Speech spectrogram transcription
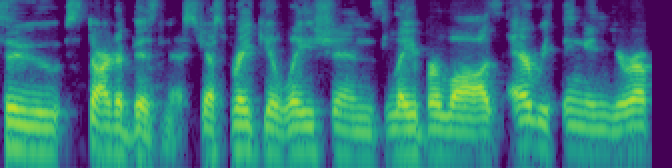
to start a business. Just regulations, labor laws, everything in Europe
